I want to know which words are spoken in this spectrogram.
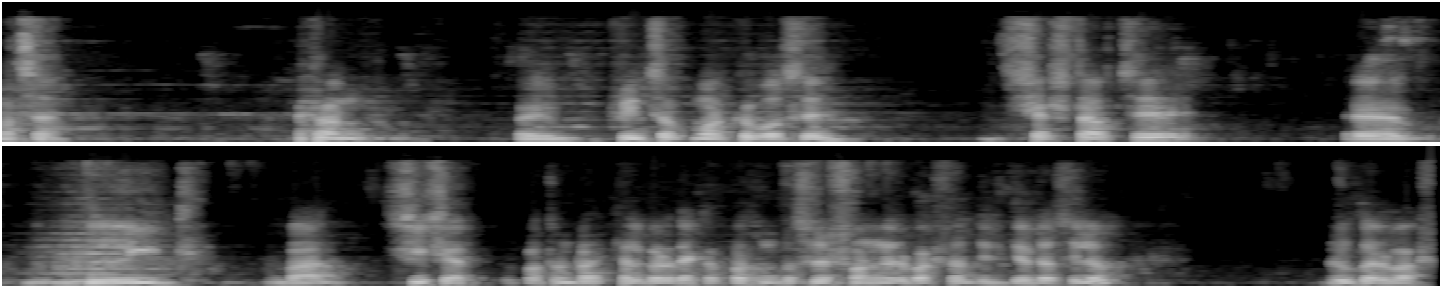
আচ্ছা এখন প্রিন্স অফ মর্কো বলছে শেষটা হচ্ছে লিড বা সিসার প্রথমটা খেয়াল করে দেখো প্রথমটা ছিল স্বর্ণের বাক্স দ্বিতীয়টা ছিল রূপার বাক্স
